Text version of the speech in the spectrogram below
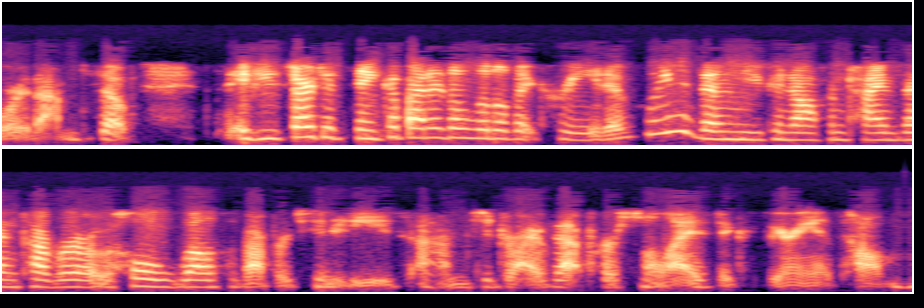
for them. So if you start to think about it a little bit creatively, then you can oftentimes uncover a whole wealth of opportunities um, to drive that personalized experience home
